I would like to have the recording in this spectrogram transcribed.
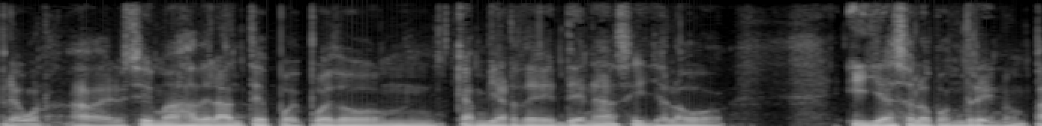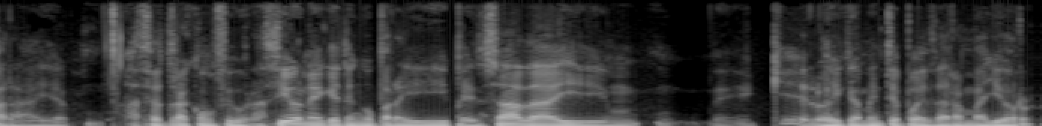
pero bueno, a ver si más adelante pues puedo mm, cambiar de, NAS y ya lo y ya se lo pondré, ¿no? Para hacer otras configuraciones que tengo por ahí pensadas y eh, que lógicamente pues darán mayor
